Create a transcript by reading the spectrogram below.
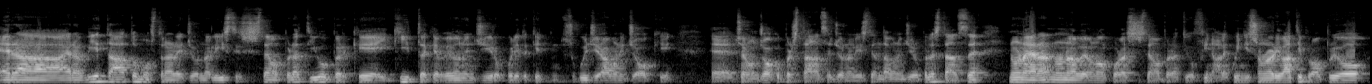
era, era vietato mostrare ai giornalisti il sistema operativo perché i kit che avevano in giro, quelli che- su cui giravano i giochi, eh, c'era un gioco per stanze, i giornalisti andavano in giro per le stanze, non, era- non avevano ancora il sistema operativo finale, quindi sono arrivati proprio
